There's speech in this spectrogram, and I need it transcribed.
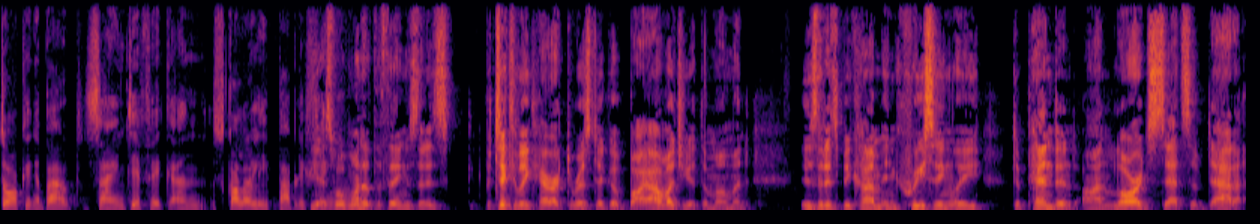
talking about scientific and scholarly publishing? Yes, well, one of the things that is particularly characteristic of biology at the moment is that it's become increasingly dependent on large sets of data.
